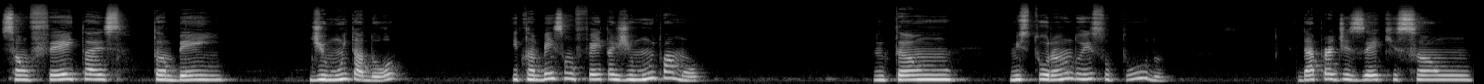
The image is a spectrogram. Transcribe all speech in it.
São feitas também de muita dor e também são feitas de muito amor. Então, misturando isso tudo, dá para dizer que são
